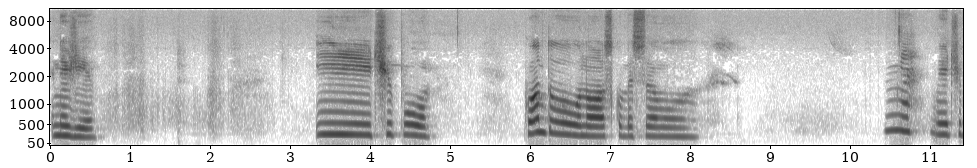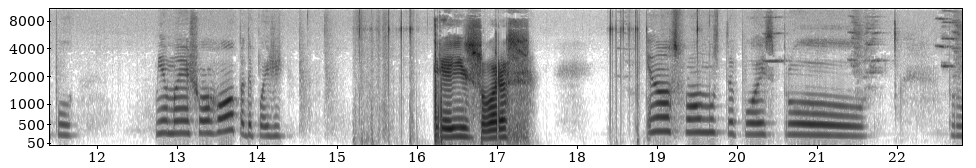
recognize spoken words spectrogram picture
energia. E tipo, quando nós começamos. Meio tipo. Minha mãe achou a roupa depois de três horas. E nós fomos depois pro. pro.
